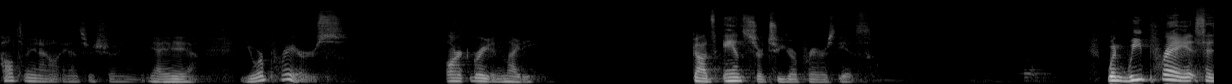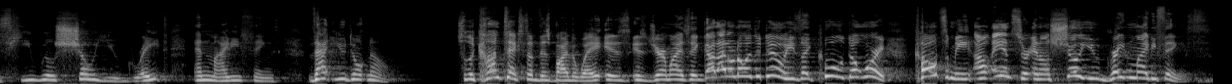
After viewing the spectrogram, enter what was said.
Call to me and I'll answer, show you. Yeah, yeah, yeah. Your prayers aren't great and mighty. God's answer to your prayers is. When we pray, it says He will show you great and mighty things that you don't know. So, the context of this, by the way, is, is Jeremiah saying, God, I don't know what to do. He's like, cool, don't worry. Call to me, I'll answer, and I'll show you great and mighty things.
